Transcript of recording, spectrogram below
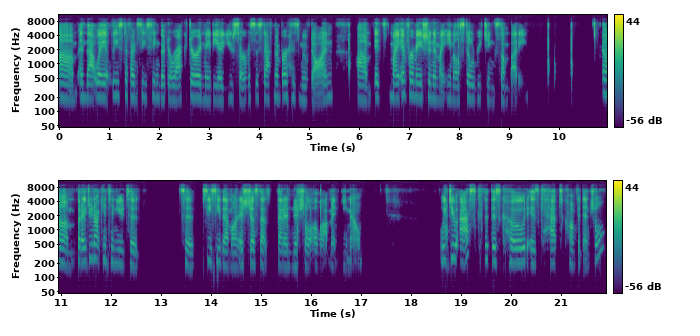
Um, and that way, at least if I'm CCing the director and maybe a youth services staff member has moved on, um, it's my information and my email is still reaching somebody. Um, but I do not continue to to CC them on. It's just that, that initial allotment email. We do ask that this code is kept confidential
